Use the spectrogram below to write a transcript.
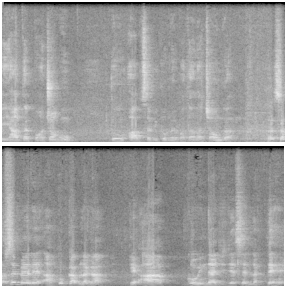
यहाँ तक पहुँचा हूँ तो आप सभी को मैं बताना चाहूँगा। सबसे पहले आपको कब लगा कि आप गोविंदा जी जैसे लगते हैं?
